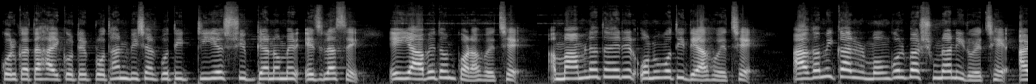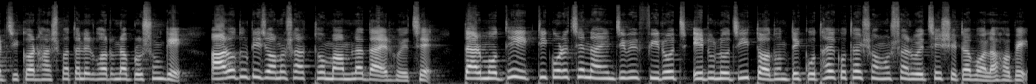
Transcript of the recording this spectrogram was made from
কলকাতা হাইকোর্টের প্রধান বিচারপতি টি এস শিবজ্ঞানমের এজলাসে এই আবেদন করা হয়েছে। মামলা দায়েরের অনুমতি দেয়া হয়েছে। আগামীকাল মঙ্গলবার শুনানি রয়েছে। আরজিকর হাসপাতালের ঘটনা প্রসঙ্গে আরও দুটি জনস্বার্থ মামলা দায়ের হয়েছে। তার মধ্যে একটি করেছেন আইনজীবী ফিরোজ এডুলজি। তদন্তে কোথায় কোথায় সমস্যা রয়েছে সেটা বলা হবে।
